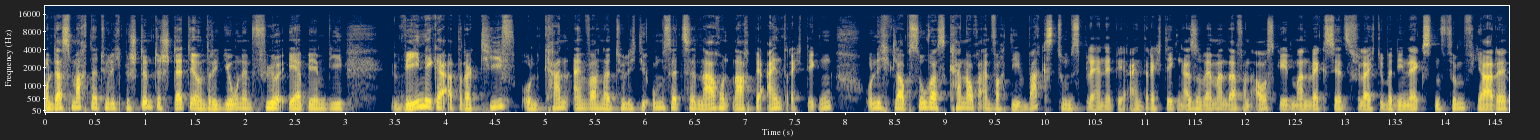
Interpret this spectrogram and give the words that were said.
Und das macht natürlich bestimmte Städte und Regionen für Airbnb weniger attraktiv und kann einfach natürlich die Umsätze nach und nach beeinträchtigen. Und ich glaube, sowas kann auch einfach die Wachstumspläne beeinträchtigen. Also wenn man davon ausgeht, man wächst jetzt vielleicht über die nächsten fünf Jahre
